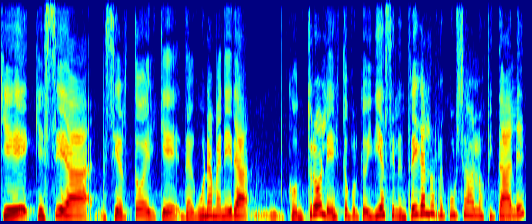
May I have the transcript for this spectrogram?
que, que sea cierto el que de alguna manera controle esto, porque hoy día se le entregan los recursos a los hospitales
